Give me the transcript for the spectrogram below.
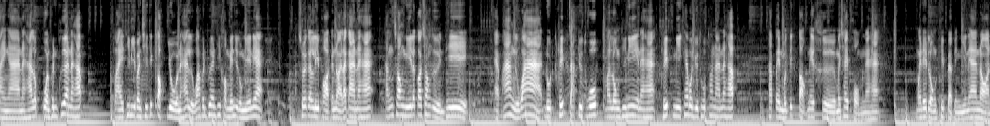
รายงานนะฮะ รบกวนเพื่อนๆนะครับ ใครที่มีบัญชี TikTok อยู่นะฮะ หรือว่าเพื่อนๆที่คอมเมนต์อยู่ตรงนี้เนี่ย ช่วยกันรีพอร์ตกันหน่อยละกันนะฮะ ทั้งช่องนี้แล้วก็ช่องอื่นที่แอบอ้างหรือว่าดูดคลิปจาก YouTube มาลงที่นี่นะฮะ คลิปมีแค่บน YouTube เท่านั้นนะครับ ถ้าเป็นบน TikTok เนี่ยคือไม่ใช่ผมนะฮะ ไม่ได้ลงคลิปแบบอย่างนี้แน่นอน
